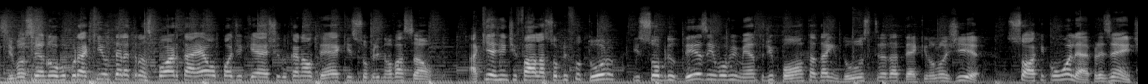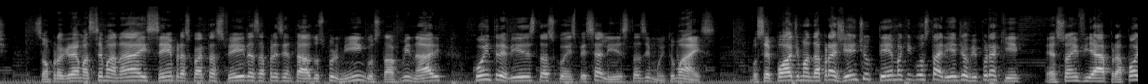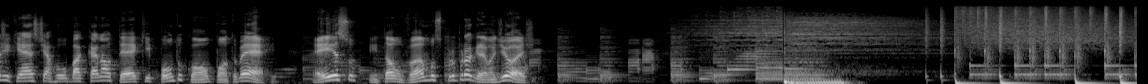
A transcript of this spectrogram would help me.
Se você é novo por aqui, o Teletransporta é o podcast do Canaltech sobre inovação. Aqui a gente fala sobre futuro e sobre o desenvolvimento de ponta da indústria da tecnologia, só que com um olhar presente. São programas semanais, sempre às quartas-feiras, apresentados por mim, Gustavo Minari, com entrevistas com especialistas e muito mais. Você pode mandar pra gente o tema que gostaria de ouvir por aqui. É só enviar para podcast@canaltech.com.br. É isso? Então vamos pro programa de hoje.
